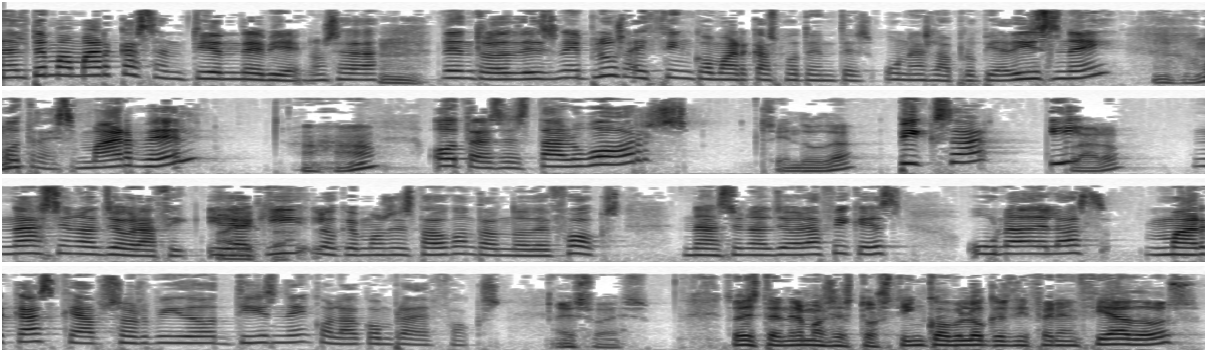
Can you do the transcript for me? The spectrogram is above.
el tema marca se entiende bien. O sea, Mm. dentro de Disney Plus hay cinco marcas potentes. Una es la propia Disney, otra es Marvel, Ajá, otra es Star Wars, sin duda. Pixar y Claro. National Geographic. Y Ahí de aquí está. lo que hemos estado contando de Fox. National Geographic es una de las marcas que ha absorbido Disney con la compra de Fox. Eso es. Entonces tendremos estos cinco bloques diferenciados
